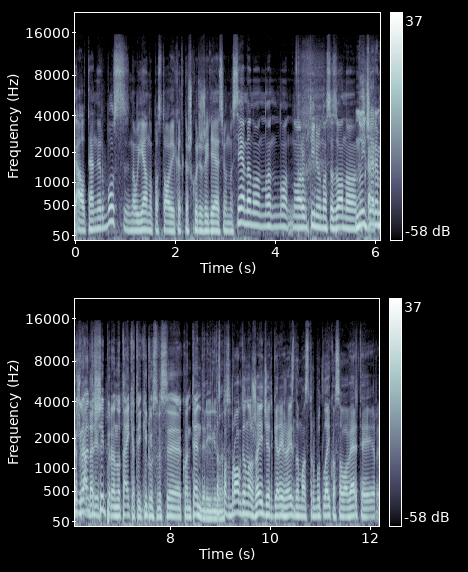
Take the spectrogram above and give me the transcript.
gal ten ir bus naujienų pastoviai, kad kažkuris žaidėjas jau nusėmė nuo, nuo, nuo, nuo rungtynių, nuo sezono. Nu, į Jeremy darys. šiaip yra nutaikę taikiklius visi kontenderiai Tas lygos. pats Brogdonas žaidžia ir gerai žaisdamas turbūt laiko savo vertę ir,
